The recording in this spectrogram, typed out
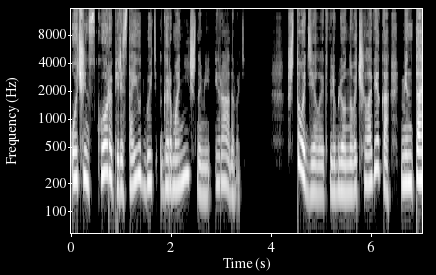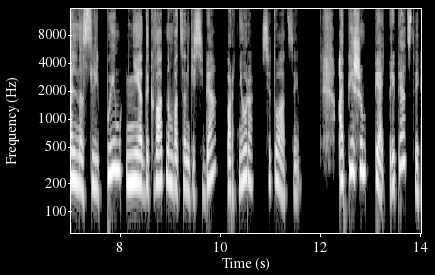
очень скоро перестают быть гармоничными и радовать. Что делает влюбленного человека ментально слепым, неадекватным в оценке себя, партнера, ситуации? Опишем пять препятствий,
